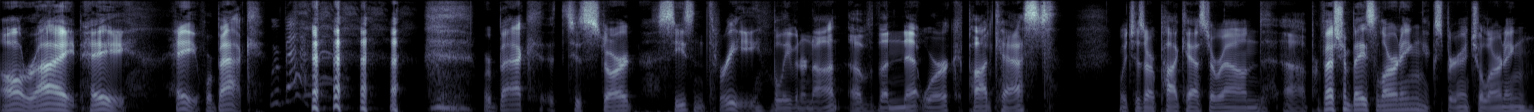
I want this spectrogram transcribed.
All right. Hey, hey, we're back. We're back. we're back to start season three, believe it or not, of the Network podcast, which is our podcast around uh, profession based learning, experiential learning,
